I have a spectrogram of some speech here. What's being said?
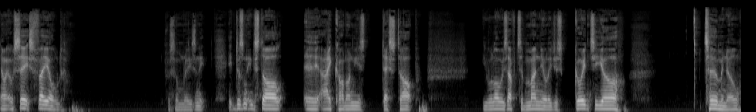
Now it'll say it's failed for some reason. It it doesn't install a icon on your desktop. You will always have to manually just go into your terminal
